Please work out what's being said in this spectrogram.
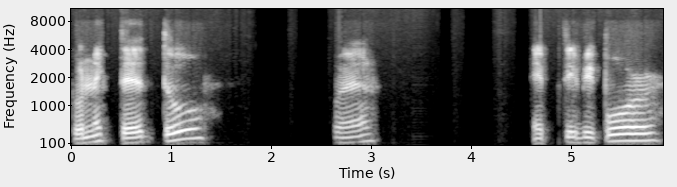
connected to where? FTP4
